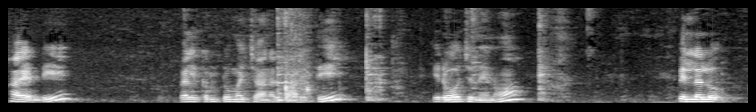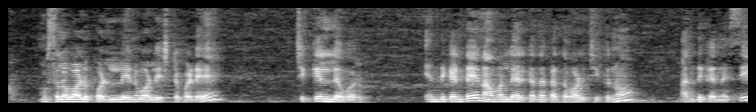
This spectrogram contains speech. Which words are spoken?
హాయ్ అండి. Welcome to my channel Bharathi ఈరోజు నేను పిల్లలు ముసలివాళ్ళు పళ్ళు లేని వాళ్ళు ఇష్టపడే చికెన్ లివర్ ఎందుకంటే నవ్వలేరు కదా పెద్దవాళ్ళు చికెను. అందుకనేసి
